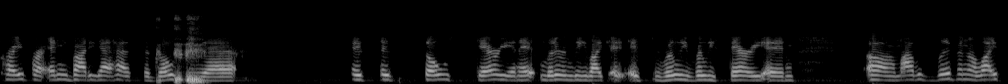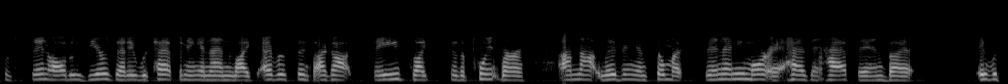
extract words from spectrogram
pray for anybody that has to go through that. It's it's so scary, and it literally like it, it's really really scary. And um, I was living a life of sin all those years that it was happening, and then like ever since I got saved, like to the point where I'm not living in so much sin anymore. It hasn't happened, but it would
